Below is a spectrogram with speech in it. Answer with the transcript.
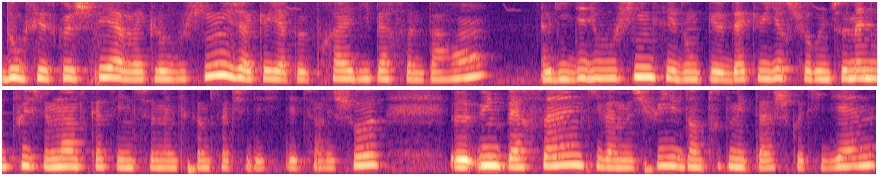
Donc c'est ce que je fais avec le woofing, j'accueille à peu près 10 personnes par an. Euh, l'idée du woofing c'est donc euh, d'accueillir sur une semaine ou plus, mais moi en tout cas c'est une semaine, c'est comme ça que j'ai décidé de faire les choses, une personne qui va me suivre dans toutes mes tâches quotidiennes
